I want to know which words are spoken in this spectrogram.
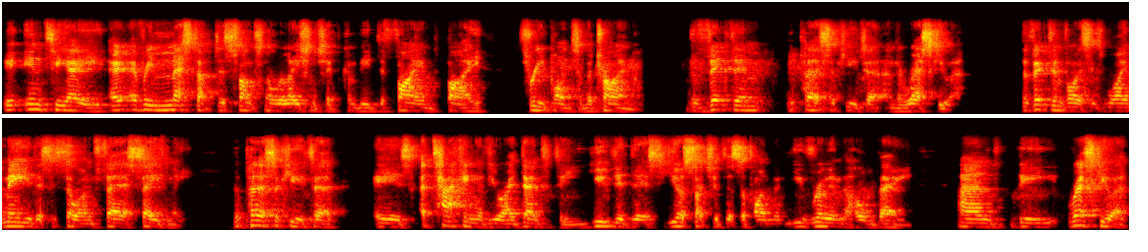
in TA, every messed up dysfunctional relationship can be defined by three points of a triangle the victim, the persecutor, and the rescuer. The victim voices, Why me? This is so unfair, save me. The persecutor is attacking of your identity. You did this, you're such a disappointment, you've ruined the whole day. And the rescuer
